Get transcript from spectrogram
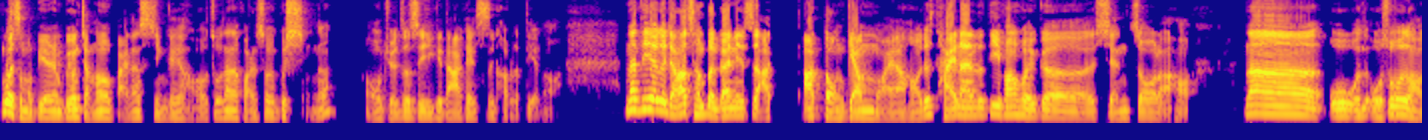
为什么别人不用讲那么白，但事情可以好好做，但是华人社会不行呢？我觉得这是一个大家可以思考的点哦。那第二个讲到成本概念是阿阿东江买啊哈，就是台南的地方会有一个咸粥了哈。那我我我说哈，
